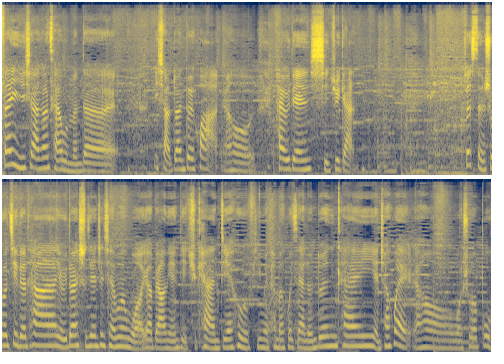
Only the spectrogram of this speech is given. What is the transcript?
翻译一下刚才我们的一小段对话，然后还有一点喜剧感。 Justin 说，记得他有一段时间之前问我要不要年底去看 Dear Hoof，因为他们会在伦敦开演唱会，然后我说不。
